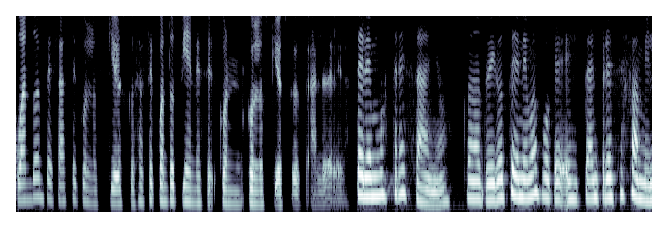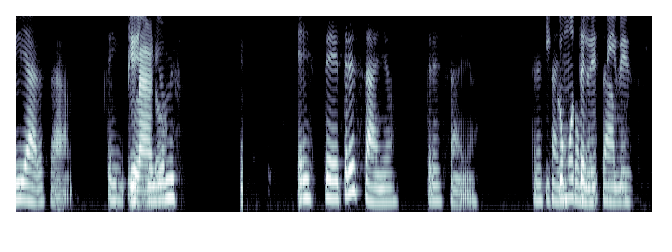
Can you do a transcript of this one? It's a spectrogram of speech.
¿Cuándo empezaste con los kioscos? ¿Hace cuánto tienes eh, con, con los kioscos, Ale Tenemos tres años. Cuando te digo tenemos, porque esta empresa es familiar, o sea, claro. Mi... Este, tres años, tres años. Tres ¿Y cómo te decides?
